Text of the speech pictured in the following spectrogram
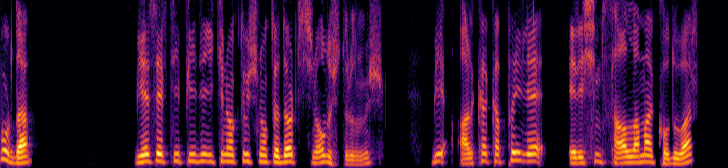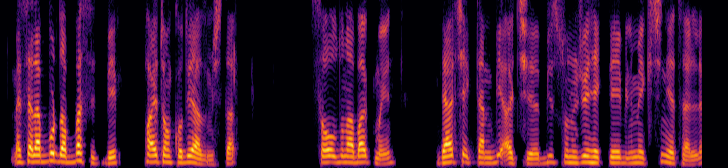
Burada BSFTPD 2.3.4 için oluşturulmuş bir arka kapı ile erişim sağlama kodu var. Mesela burada basit bir Python kodu yazmışlar. Sağ olduğuna bakmayın. Gerçekten bir açığı, bir sunucuyu hackleyebilmek için yeterli.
